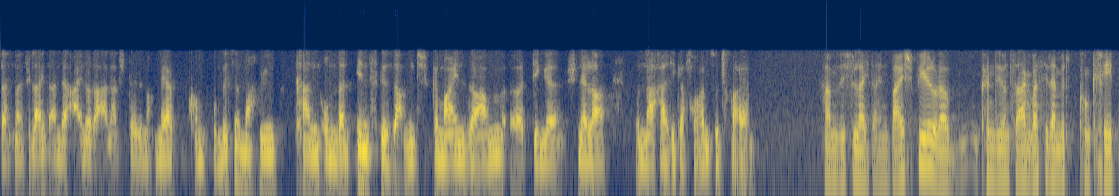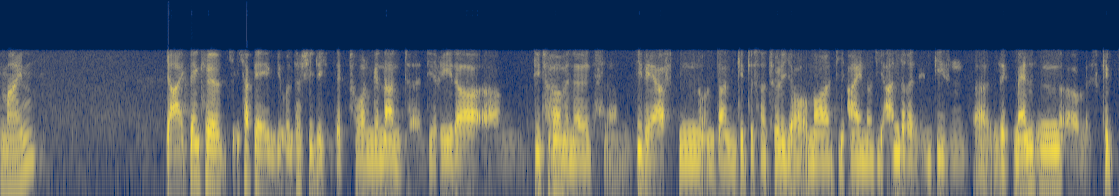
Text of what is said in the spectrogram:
dass man vielleicht an der einen oder anderen Stelle noch mehr Kompromisse machen kann, um dann insgesamt gemeinsam äh, Dinge schneller und nachhaltiger voranzutreiben. Haben Sie vielleicht ein Beispiel oder können Sie uns sagen, was Sie damit konkret meinen? Ja, ich denke, ich habe ja eben die unterschiedlichen Sektoren genannt. Die Räder, ähm, die Terminals, ähm, die Werften und dann gibt es natürlich auch immer die einen und die anderen in diesen äh, Segmenten. Ähm, es gibt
